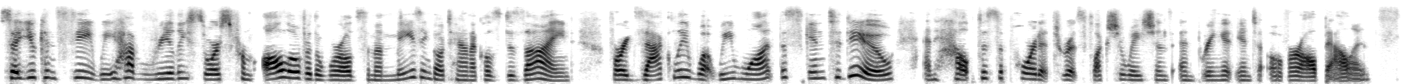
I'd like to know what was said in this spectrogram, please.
So you can see we have really sourced from all over the world some amazing botanicals designed for exactly what we want the skin to do and help to support it through its and bring it into overall balance.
